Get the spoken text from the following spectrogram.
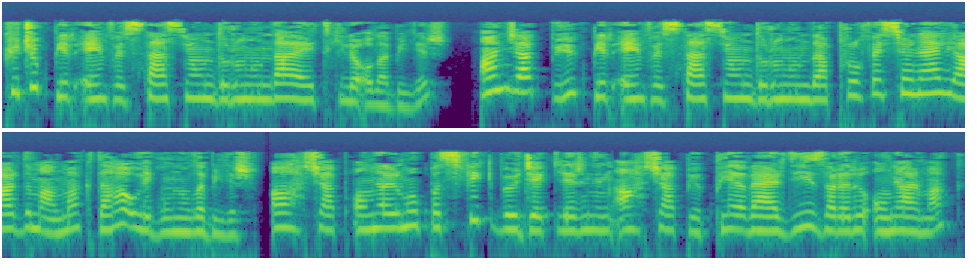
küçük bir enfestasyon durumunda etkili olabilir, ancak büyük bir enfestasyon durumunda profesyonel yardım almak daha uygun olabilir. Ahşap onarımı pasifik böceklerinin ahşap yapıya verdiği zararı onarmak,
